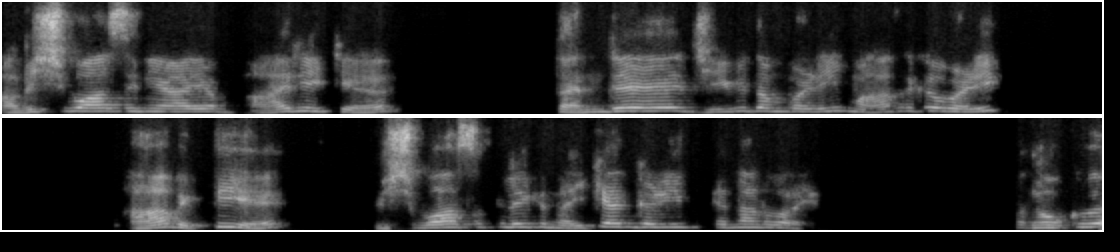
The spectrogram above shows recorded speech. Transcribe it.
അവിശ്വാസിനിയായ ഭാര്യയ്ക്ക് തന്റെ ജീവിതം വഴി മാതൃക വഴി ആ വ്യക്തിയെ വിശ്വാസത്തിലേക്ക് നയിക്കാൻ കഴിയും എന്നാണ് പറയുന്നത്. അപ്പൊ നോക്കുക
